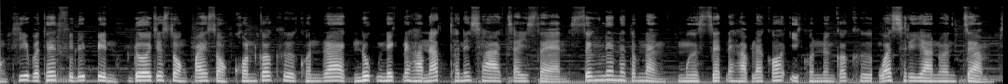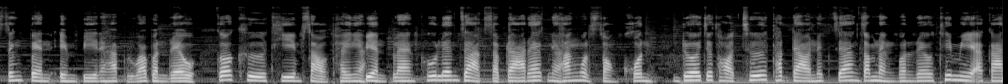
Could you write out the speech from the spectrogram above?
2 ที่ประเทศฟิลิปปินส์โดยจะส่งไป 2 คนก็คือคนแรกนุกนิกนะครับนัทธนิชาใจแสน ซึ่งเล่นในตำแหน่งมือเซตนะครับแล้วก็อีกคนหนึ่งก็คือวัชริยานวลแจ่ม ซึ่งเป็น MB นะครับหรือว่าบอลเร็ว ก็คือทีมเสาไทยเนี่ยเปลี่ยนแปลงผู้เล่นจากสัปดาห์แรกเนี่ยทั้งหมด 2 คน โดยจะถอดชื่อทัดดาวนึกแจ้งตำแหน่งบอลเร็วที่มีอาการ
